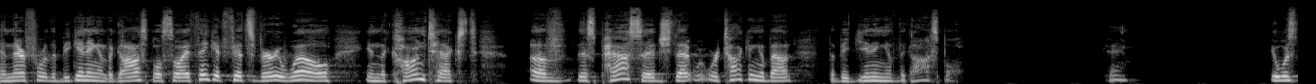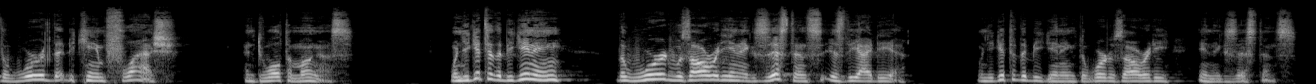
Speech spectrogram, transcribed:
and therefore the beginning of the gospel. So I think it fits very well in the context of this passage that we're talking about the beginning of the gospel. Okay? It was the word that became flesh and dwelt among us. When you get to the beginning, the word was already in existence is the idea. When you get to the beginning, the Word was already in existence.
